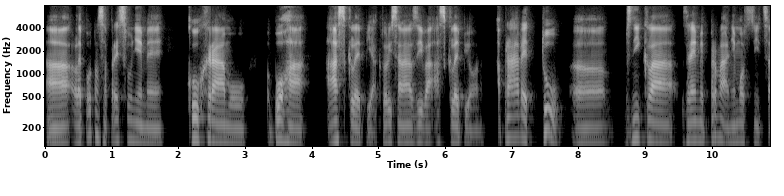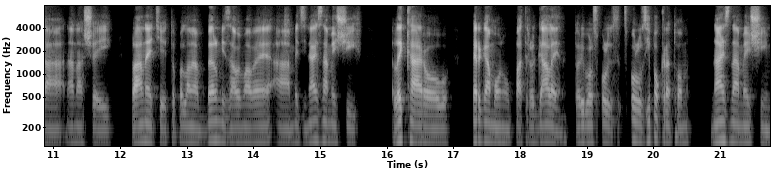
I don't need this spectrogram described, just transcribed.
A, ale potom sa presunieme ku chrámu boha Asklepia, ktorý sa nazýva Asklepion. A práve tu uh, vznikla zrejme prvá nemocnica na našej planéte. Je to podľa mňa veľmi zaujímavé a medzi najznámejších lekárov Pergamonu patril Galen, ktorý bol spolu, spolu s Hipokratom najznámejším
